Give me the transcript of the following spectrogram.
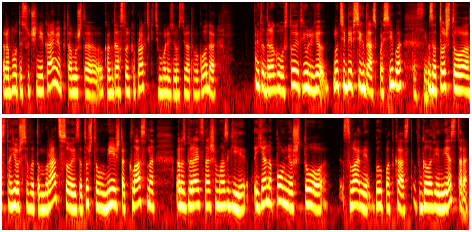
работой с учениками, потому что когда столько практики, тем более с 99 -го года, это дорогого стоит. Юля, я, ну, тебе всегда спасибо, спасибо за то, что остаешься в этом рацио и за то, что умеешь так классно разбирать наши мозги. Я напомню, что с вами был подкаст «В голове инвестора»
